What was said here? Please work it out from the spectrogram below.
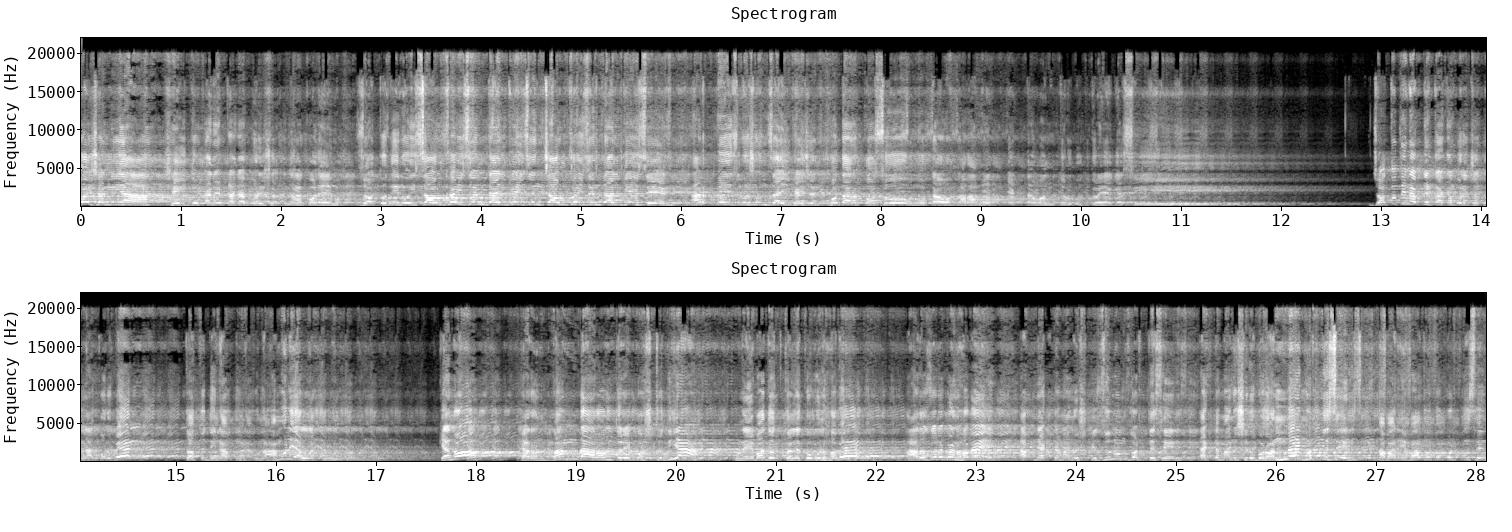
পয়সা নিয়া সেই দোকানের টাকা পরিশোধ না করেন। যতদিন ওই চাউল খাইছেন, ডাল খাইছেন, চাউল খাইছেন, ডাল খাইছেন, আর পেঁয়াজ, রসুন যাই খাইছেন, খোদার কসম, ওটাও হারামের একটা অন্তর্ভুক্ত হয়ে গেছে। যতদিন আপনি টাকা পরিশোধ না করবেন, ততদিন আপনার কোনো আমলই আল্লাহ কবুল করবেন কেন? কারণ বান্দার অন্তরে কষ্ট দিয়া কোনো এবাদত করলে কবুল হবে? আরও যখন হবে। আপনি একটা মানুষকে জুলুম করতেছেন, একটা মানুষের উপর অন্যায় করতেছেন, আবার এবাদতও করতেছেন,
